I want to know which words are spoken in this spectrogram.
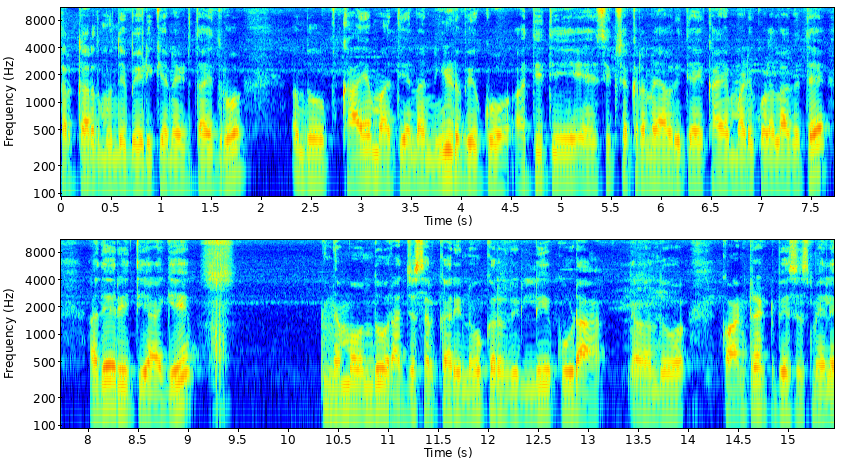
ಸರ್ಕಾರದ ಮುಂದೆ ಬೇಡಿಕೆಯನ್ನು ಇಡ್ತಾ ಇದ್ರು. ಒಂದು ಖಾಯಮಾತಿಯನ್ನು ನೀಡಬೇಕು. ಅತಿಥಿ ಶಿಕ್ಷಕರನ್ನು ಯಾವ ರೀತಿಯಾಗಿ ಖಾಯಂ ಮಾಡಿಕೊಳ್ಳಲಾಗುತ್ತೆ? ಅದೇ ರೀತಿಯಾಗಿ ನಮ್ಮ ಒಂದು ರಾಜ್ಯ ಸರ್ಕಾರಿ ನೌಕರರಲ್ಲಿ ಕೂಡ ಒಂದು ಕಾಂಟ್ರಾಕ್ಟ್ ಬೇಸಿಸ್ ಮೇಲೆ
